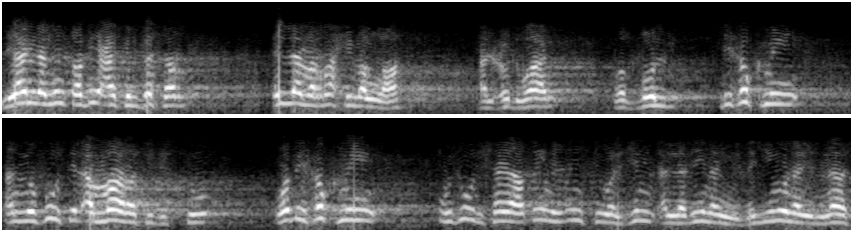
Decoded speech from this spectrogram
لأن من طبيعة البشر إلا من رحم الله العدوان والظلم بحكم النفوس الأمارة بالسوء وبحكم وجود شياطين الإنس والجن الذين يزينون للناس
